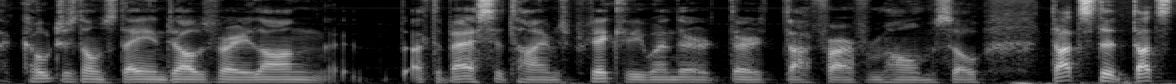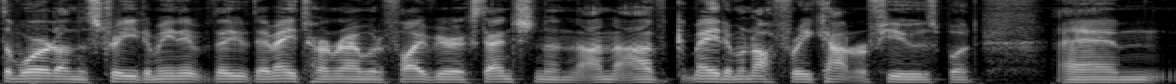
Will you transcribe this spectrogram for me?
like coaches don't stay in jobs very long at the best of times, particularly when they're they're that far from home. So that's the that's the word on the street. I mean, they, they may turn around with a five year extension and, and I've made him an offer he can't refuse, but um,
